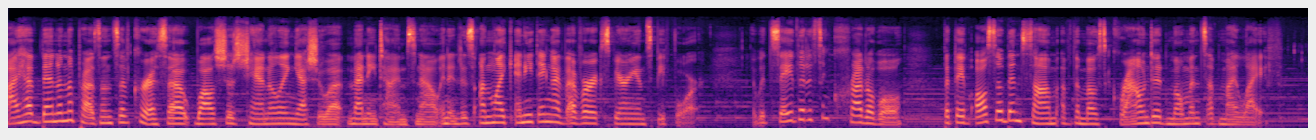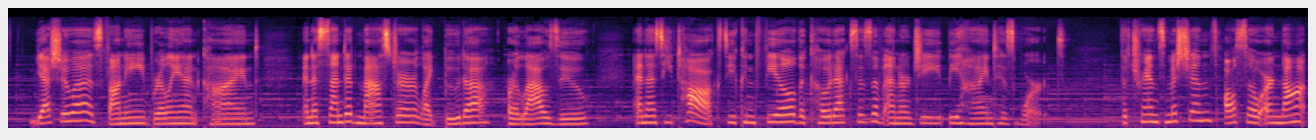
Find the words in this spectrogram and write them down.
I have been in the presence of Carissa while she's channeling Yeshua many times now, and it is unlike anything I've ever experienced before. I would say that it's incredible, but they've also been some of the most grounded moments of my life. Yeshua is funny, brilliant, kind, an ascended master like Buddha or Lao Tzu, and as he talks, you can feel the codexes of energy behind his words. The transmissions also are not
